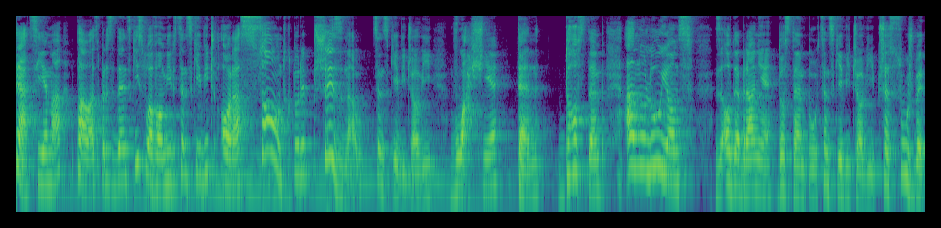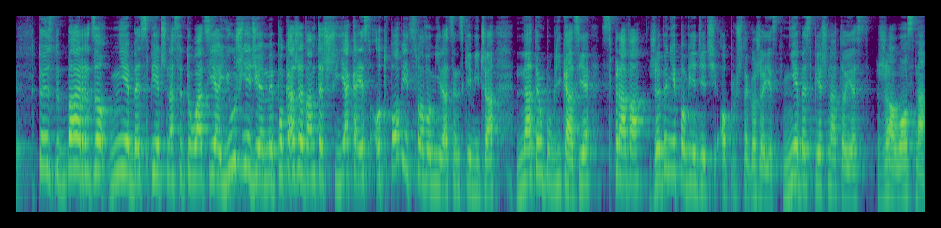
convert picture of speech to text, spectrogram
rację ma Pałac Prezydencki Sławomir Cęckiewicz oraz sąd, który przyznał Cęckiewiczowi właśnie ten dostęp, anulując z odebranie dostępu Cęckiewiczowi przez służby. To jest bardzo niebezpieczna sytuacja. Już jedziemy. Pokażę Wam też, jaka jest odpowiedź Sławomira Cęckiewicza na tę publikację. Sprawa, żeby nie powiedzieć, oprócz tego, że jest niebezpieczna, to jest żałosna.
